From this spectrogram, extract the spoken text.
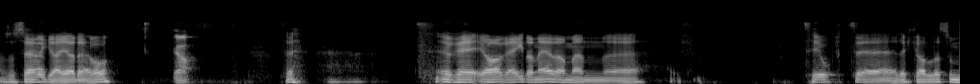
Altså ser jeg greier der òg. Ja. Re, ja, reglene er der, men uh, det er opp til Det er ikke alle som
